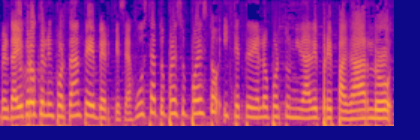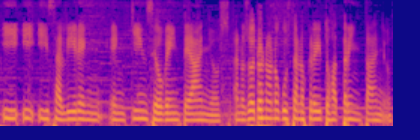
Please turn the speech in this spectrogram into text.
¿Verdad? Yo creo que lo importante es ver que se ajuste a tu presupuesto y que te dé la oportunidad de prepagarlo y, y, salir en, en, 15 o 20 años. A nosotros no nos gustan los créditos a 30 años.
